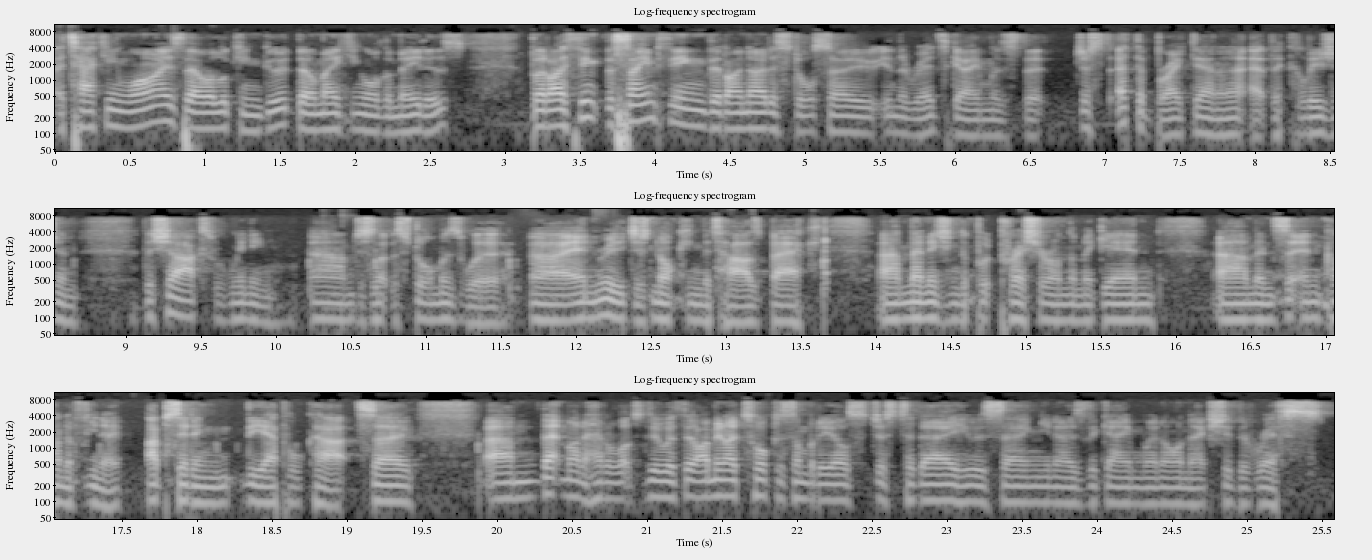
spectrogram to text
attacking wise, they were looking good. They were making all the meters. But I think the same thing that I noticed also in the Reds game was that just at the breakdown and at the collision, the Sharks were winning, um, just like the Stormers were, uh, and really just knocking the Tahs back, uh, managing to put pressure on them again, um, and, and kind of, you know, upsetting the apple cart. So um, that might have had a lot to do with it. I mean, I talked to somebody else just today who was saying, you know, as the game went on, actually the refs,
